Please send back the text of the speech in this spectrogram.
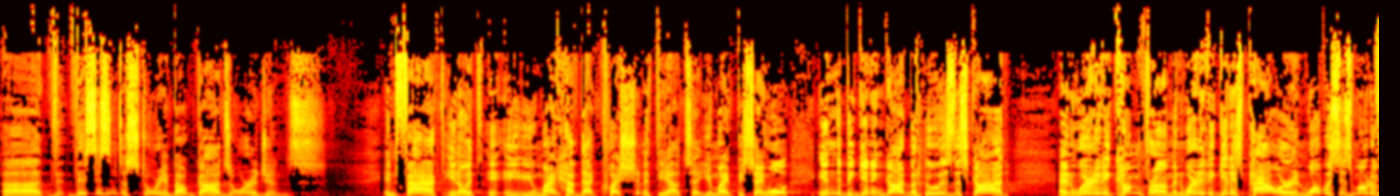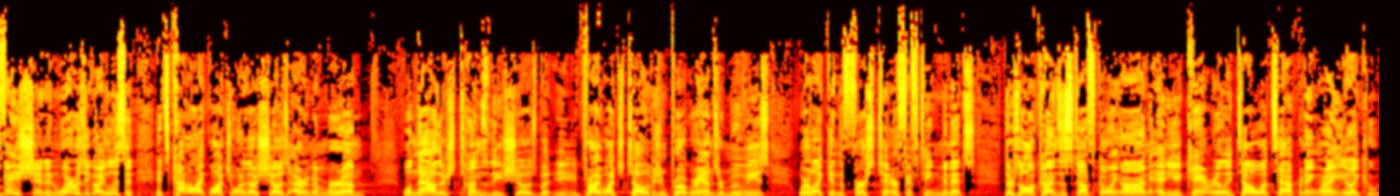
Uh, th- this isn't a story about God's origins. In fact, you know, it, it, you might have that question at the outset. You might be saying, well, in the beginning, God, but who is this God? And where did he come from? And where did he get his power? And what was his motivation? And where was he going? Listen, it's kind of like watching one of those shows. I remember, um, well, now there's tons of these shows, but you, you, probably watch television programs or movies where, like, in the first 10 or 15 minutes, there's all kinds of stuff going on and you can't really tell what's happening, right? You're like, Who,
